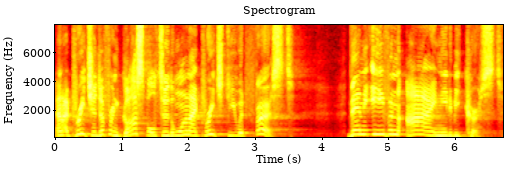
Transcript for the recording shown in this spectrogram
and I preach a different gospel to the one I preached to you at first. Then even I need to be cursed.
